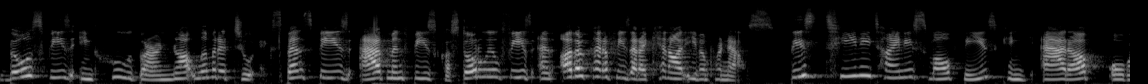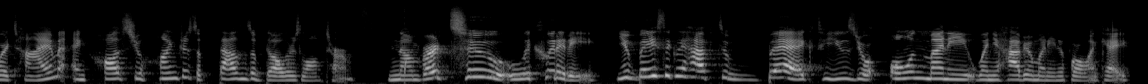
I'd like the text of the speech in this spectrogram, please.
Those fees include but are not limited to expense fees, admin fees, custodial fees, and other kind of fees that I cannot even pronounce. These teeny tiny small fees can add up over time and cost you hundreds of thousands of dollars long term. Number two, liquidity. You basically have to beg to use your own money when you have your money in a 401k.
